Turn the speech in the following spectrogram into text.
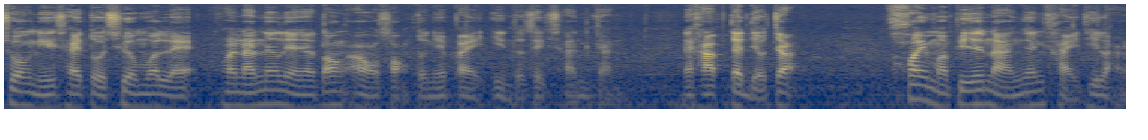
ช่วงนี้ใช้ตัวเชื่อมว่าและ เพราะนั้นนักเรียนจะต้องเอา 2 ตัวนี้ไป intersection กันนะครับ แต่เดี๋ยวจะค่อยมาพิจารณาเงื่อนไขทีหลัง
